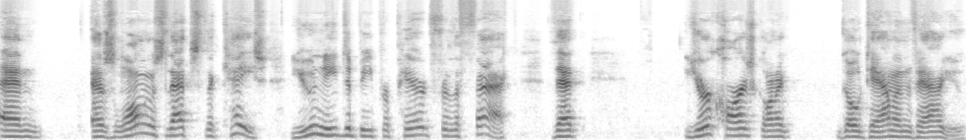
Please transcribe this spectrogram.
and as long as that's the case you need to be prepared for the fact that your car is going to go down in value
